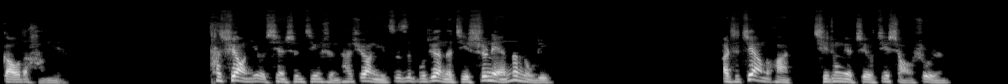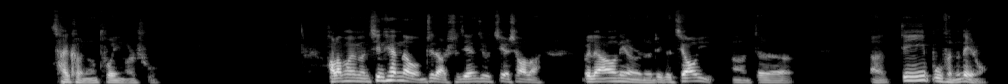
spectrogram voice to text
高的行业，它需要你有献身精神，它需要你孜孜不倦的几十年的努力，而且这样的话。其中也只有极少数人才可能脱颖而出。好了，朋友们，今天呢，我们这点时间就介绍了威廉奥尼尔的这个交易啊的呃第一部分的内容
